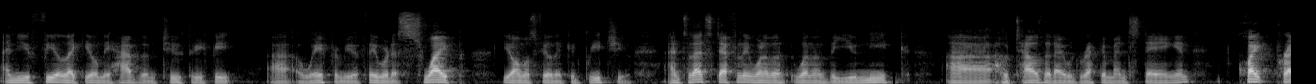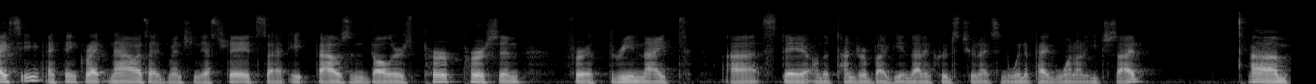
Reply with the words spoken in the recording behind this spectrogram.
and you feel like you only have them two, three feet uh, away from you. If they were to swipe, you almost feel they could reach you. And so that's definitely one of the one of the unique uh, hotels that I would recommend staying in. Quite pricey, I think. Right now, as I mentioned yesterday, it's uh, eight thousand dollars per person for a three night uh, stay on the Tundra buggy, and that includes two nights in Winnipeg, one on each side. Um,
